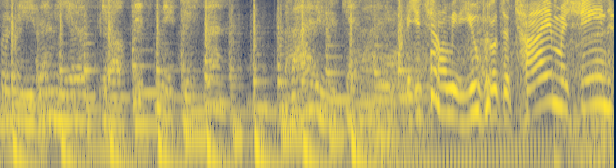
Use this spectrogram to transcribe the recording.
fordi den gir oss gratis nytelse hver uke. Hver uke. Are you telling me that you built a time machine?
